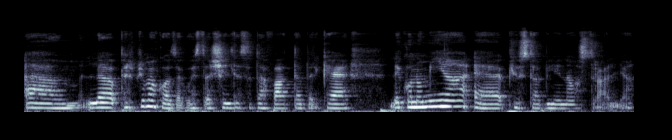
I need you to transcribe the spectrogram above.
Um, la, per prima cosa questa scelta è stata fatta perché l'economia è più stabile in Australia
